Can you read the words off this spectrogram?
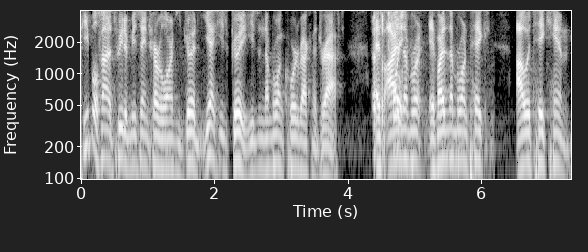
people found a tweet of me saying Trevor Lawrence is good. Yeah, he's good. He's the number one quarterback in the draft. That's if the I had number one, if I had the number one pick, I would take him.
